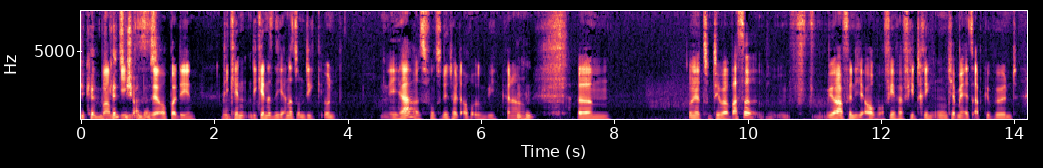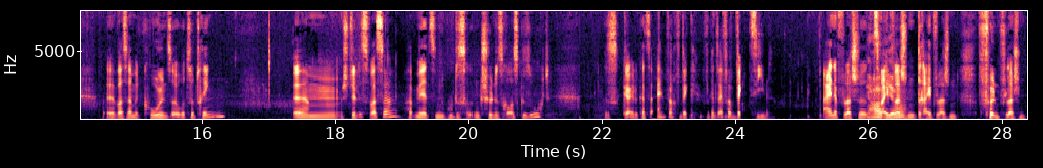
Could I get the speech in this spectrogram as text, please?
die kennen die warme kennt's nicht Gegend. Das anders. ist ja auch bei denen. Die Ja. kennen, die kennen das nicht anders und die, und ja, es funktioniert halt auch irgendwie. Keine Ahnung. Mhm. Ähm, und ja, zum Thema Wasser, ja, finde ich auch. Auf jeden Fall viel trinken. Ich habe mir jetzt abgewöhnt, äh, Wasser mit Kohlensäure zu trinken. Ähm, stilles Wasser. Habe mir jetzt ein gutes, ein schönes rausgesucht. Das ist geil. Du kannst einfach weg, du kannst einfach wegziehen. Eine Flasche, Ja, zwei Flaschen, drei Flaschen, fünf Flaschen.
